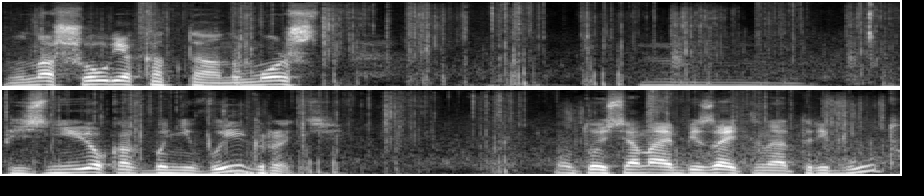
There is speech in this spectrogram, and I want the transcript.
Ну, нашел я кота. Ну, может... Без нее как бы не выиграть. Ну, то есть она обязательно атрибут.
